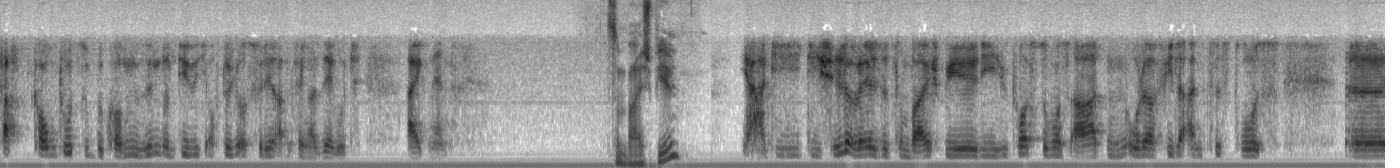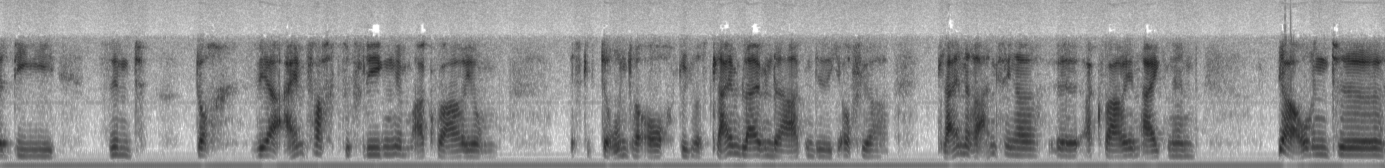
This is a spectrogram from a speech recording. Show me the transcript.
fast kaum tot zu bekommen sind und die sich auch durchaus für den Anfänger sehr gut eignen. Zum Beispiel? Ja, die, die Schilderwälse zum Beispiel, die Hypostomus-Arten oder viele Ancistros, äh, die sind doch sehr einfach zu pflegen im Aquarium. Es gibt darunter auch durchaus kleinbleibende Arten, die sich auch für kleinere Anfänger-Aquarien äh, eignen. Ja, und äh,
